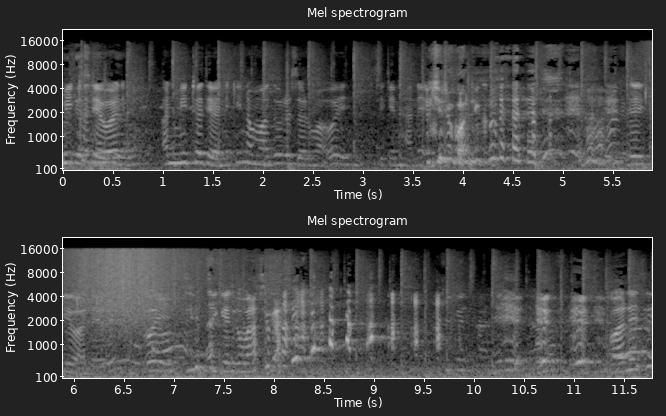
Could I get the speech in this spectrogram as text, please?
मिठो थियो भने अनि मिठो थियो भने किन मधुरो स्वरमा ओइ चिकन खाने? किन भनेको? ए के भन्यो अरे? ओइ चिकनको मासु खाने भनेपछि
